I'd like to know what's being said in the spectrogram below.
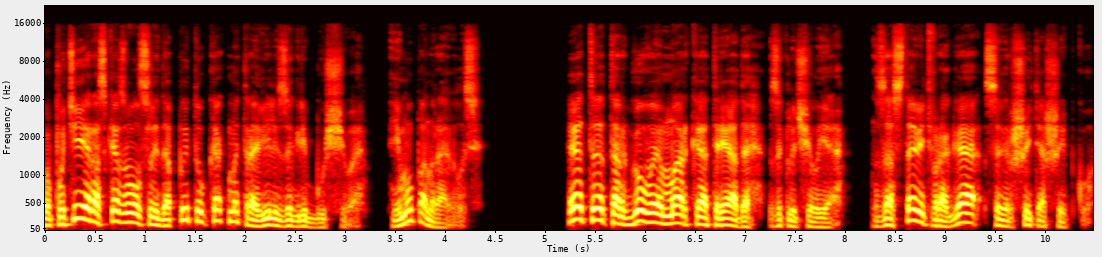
По пути я рассказывал следопыту, как мы травили загребущего. Ему понравилось. «Это торговая марка отряда», — заключил я. «Заставить врага совершить ошибку.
